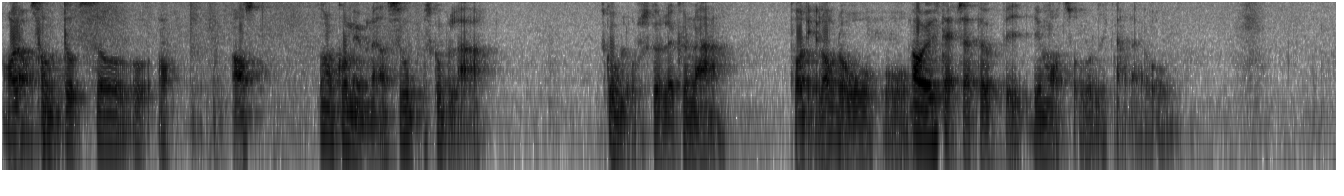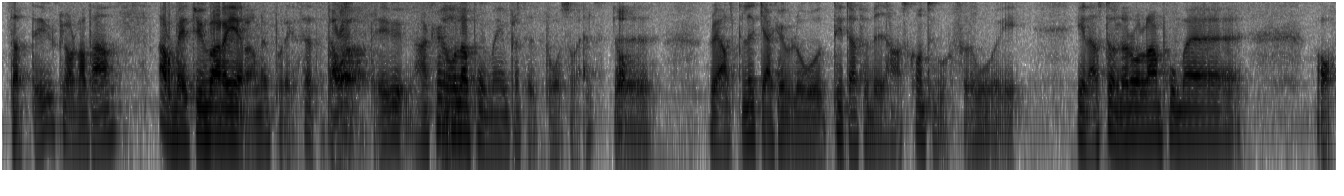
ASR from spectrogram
ja, ja, fotos och, och ja. ja, som kommunens sko- skola, skolor skulle kunna ta del av då och, och Ja, sätta upp i, i matsal och liknande. Och, Så att det är ju klart att hans arbete är ju varierande på det sättet. Ja, också. Det ju, han kan ju hålla på med i princip vad som helst. Ja. Det är alltid lika kul att titta förbi hans kontor. För då i, ena stunden håller han på med ja,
